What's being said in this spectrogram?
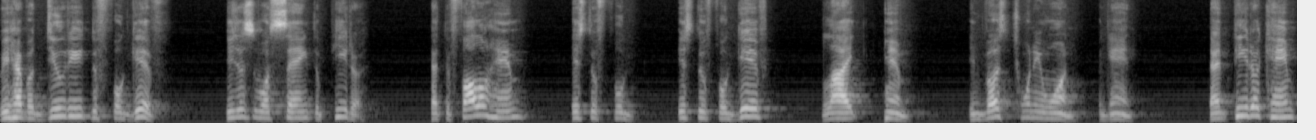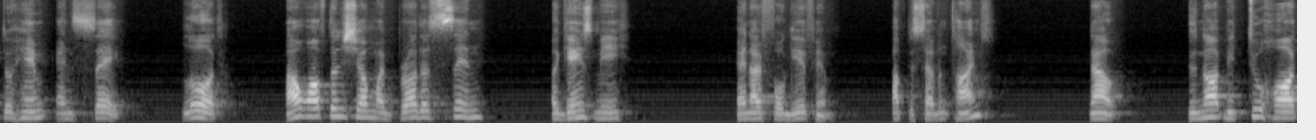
We have a duty to forgive. Jesus was saying to Peter that to follow him is to, for, is to forgive like him. In verse 21, again, then Peter came to him and said, Lord, how often shall my brother sin against me and I forgive him? Up to seven times? Now, do not be too hard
